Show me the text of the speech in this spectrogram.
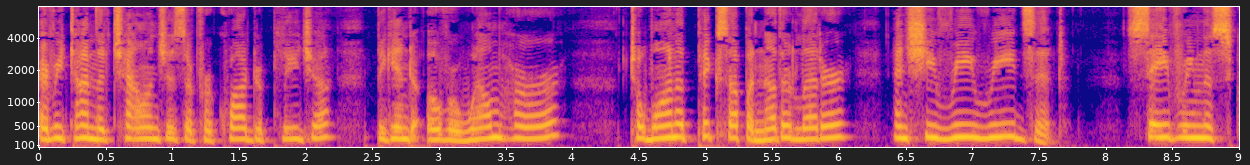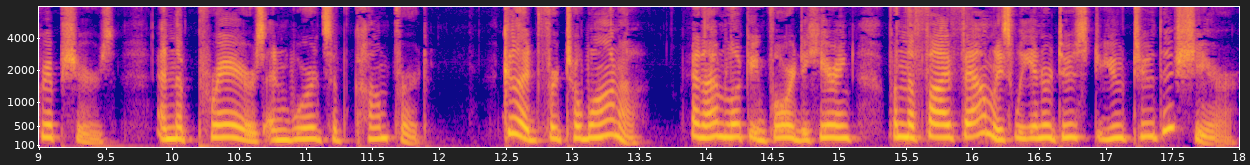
Every time the challenges of her quadriplegia begin to overwhelm her, Tawana picks up another letter and she rereads it, savoring the scriptures and the prayers and words of comfort. Good for Tawana. And I'm looking forward to hearing from the five families we introduced you to this year.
